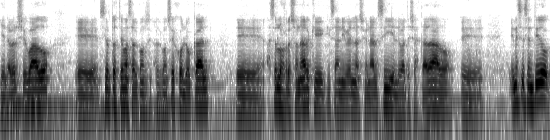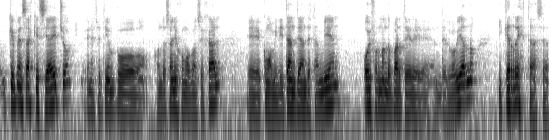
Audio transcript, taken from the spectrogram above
el haber llevado ciertos temas al Consejo Local eh, hacerlos resonar que quizá a nivel nacional sí, el debate ya está dado. Eh, en ese sentido, ¿qué pensás que se ha hecho en este tiempo con dos años como concejal, eh, como militante antes también, hoy formando parte del gobierno? ¿Y qué resta hacer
